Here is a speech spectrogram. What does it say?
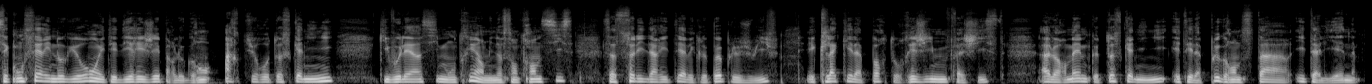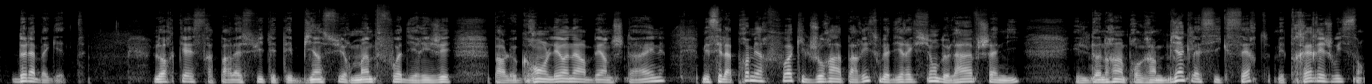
Ces concerts inauguraux ont été dirigés par le grand Arturo Toscanini, qui voulait ainsi montrer en 1936 sa solidarité avec le peuple juif et claquer la porte au régime fasciste, alors même que Toscanini était la plus grande star italienne de la baguette. L'orchestre a par la suite été bien sûr maintes fois dirigé par le grand Leonard Bernstein, mais c'est la première fois qu'il jouera à Paris sous la direction de Lahav Chani. Il donnera un programme bien classique certes, mais très réjouissant.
